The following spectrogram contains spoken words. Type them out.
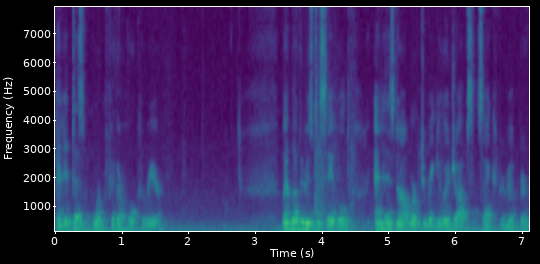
and it doesn't work for their whole career. My mother is disabled and has not worked a regular job since I can remember.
